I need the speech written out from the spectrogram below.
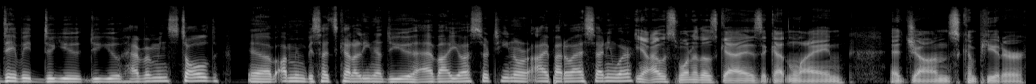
David, do you do you have them installed? Uh, I mean, besides Catalina, do you have iOS 13 or iPadOS anywhere? Yeah, I was one of those guys that got in line at John's computer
